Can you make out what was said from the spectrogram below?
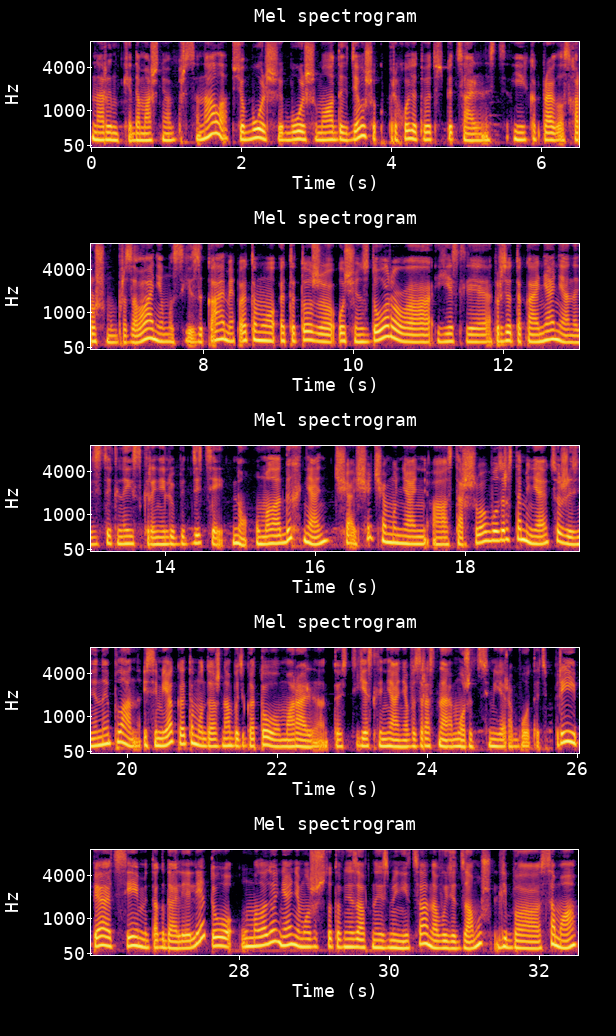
на рынке домашнего персонала все больше и больше молодых девушек приходят в эту специальность. И, как правило, с хорошим образованием и с языками. Поэтому это тоже очень здорово, если придет такая няня, она действительно искренне любит детей. Но у молодых нянь чаще, чем у нянь а, старшего возраста, меняются жизненные планы. И семья к этому должна быть готова готова морально. То есть если няня возрастная может в семье работать 3, 5, 7 и так далее лет, то у молодой няни может что-то внезапно измениться, она выйдет замуж, либо сама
